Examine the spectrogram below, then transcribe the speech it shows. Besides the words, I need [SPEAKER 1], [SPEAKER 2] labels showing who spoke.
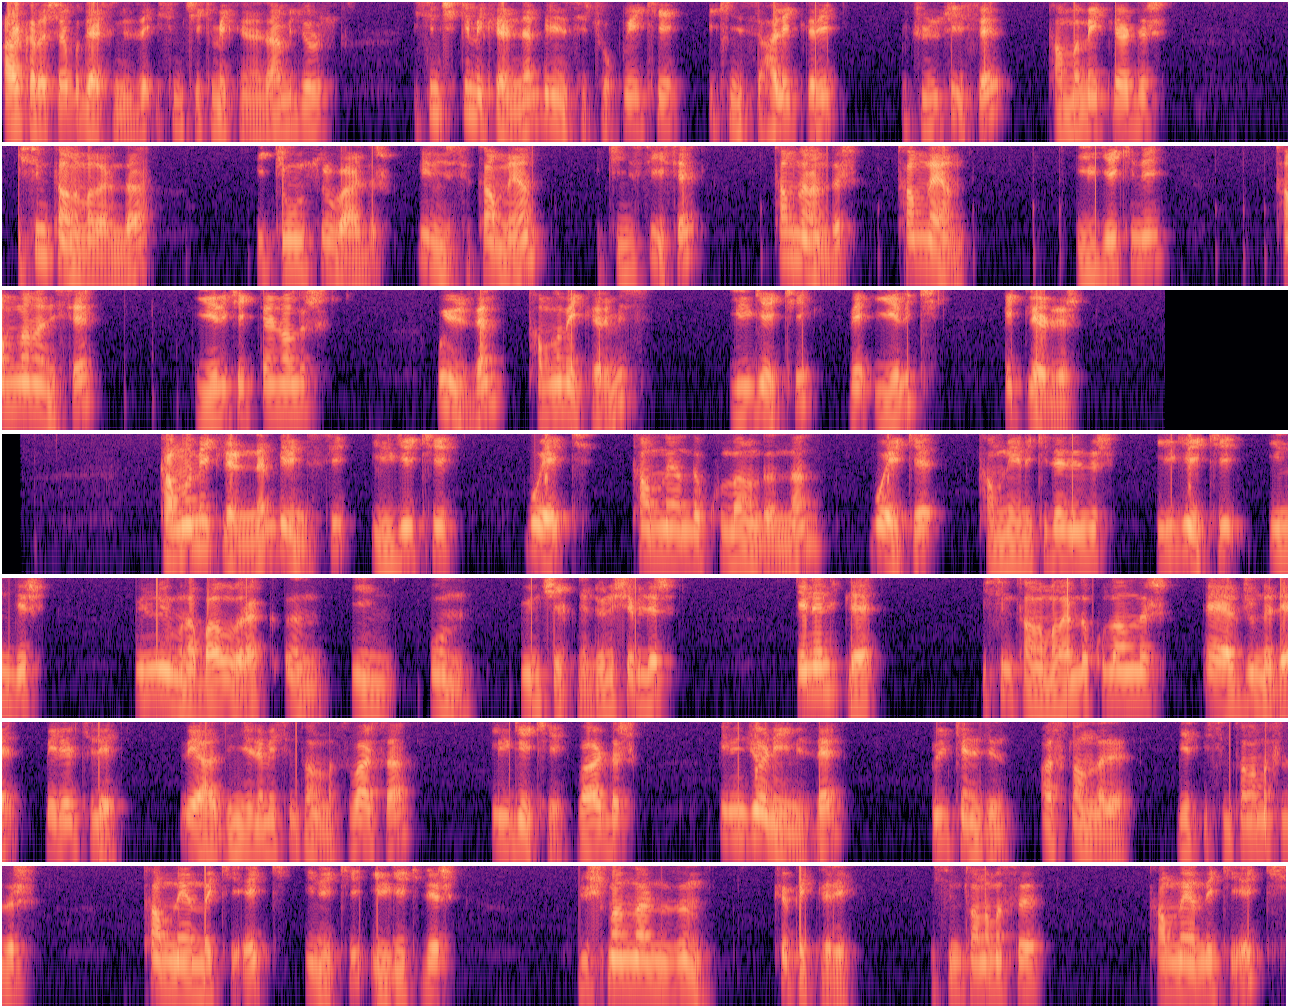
[SPEAKER 1] Arkadaşlar bu dersimizde isim çekim eklerine devam ediyoruz. İsim çekim eklerinden birincisi çoklu eki, ikincisi hal ekleri, üçüncüsü ise tamlama eklerdir. İsim tanımlamalarında iki unsur vardır. Birincisi tamlayan, ikincisi ise tamlanandır. Tamlayan ilgi ekini, tamlanan ise iyilik eklerini alır. Bu yüzden tamlama eklerimiz ilgi eki ve iyilik ekleridir. Tamlama eklerinden birincisi ilgi eki. Bu ek tamlayanda kullanıldığından bu eke tamlayan eki de denir. İlgi eki indir. Ünlü uyumuna bağlı olarak ın, in, un, ün şekline dönüşebilir. Genellikle isim tanımlamalarında kullanılır. Eğer cümlede belirtili veya zincirleme isim tanımlaması varsa ilgi eki vardır. Birinci örneğimizde ülkenizin aslanları bir isim tanımlamasıdır. Tamlayandaki ek ineki ilgi ekidir. Düşmanlarınızın köpekleri isim tanımlaması. Tamlayandaki ek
